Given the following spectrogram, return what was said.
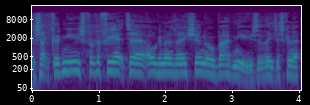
Is that good news for the Fiat uh, organisation or bad news? Are they just going to,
